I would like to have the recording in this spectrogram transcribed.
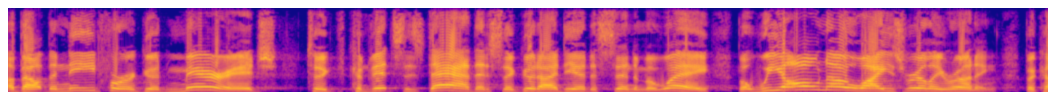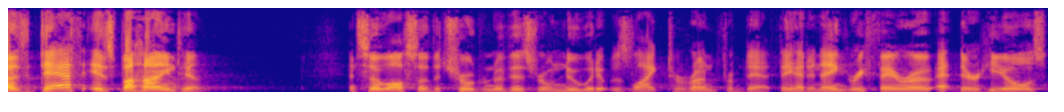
about the need for a good marriage to convince his dad that it's a good idea to send him away. But we all know why he's really running because death is behind him. And so also the children of Israel knew what it was like to run from death. They had an angry Pharaoh at their heels,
